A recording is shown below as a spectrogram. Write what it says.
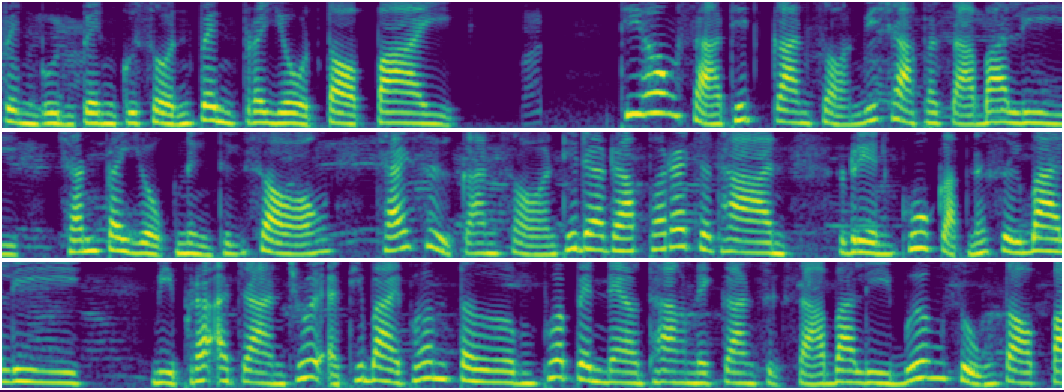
เป็นบุญเป็นกุศลเป็นประโยชน์ต่อไป ที่ห้องสาธิตการสอนวิชาภาษาบาลี ชั้นประโยค 1-2 ใช้สื่อการสอนที่ได้รับพระราชทาน เรียนคู่กับหนังสือบาลีมีพระอาจารย์ช่วยอธิบายเพิ่มเติม เพื่อเป็นแนวทางในการศึกษาบาลีเบื้องสูงต่อไป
